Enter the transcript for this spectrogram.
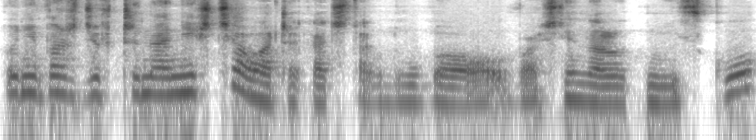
ponieważ dziewczyna nie chciała czekać tak długo właśnie na lotnisku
